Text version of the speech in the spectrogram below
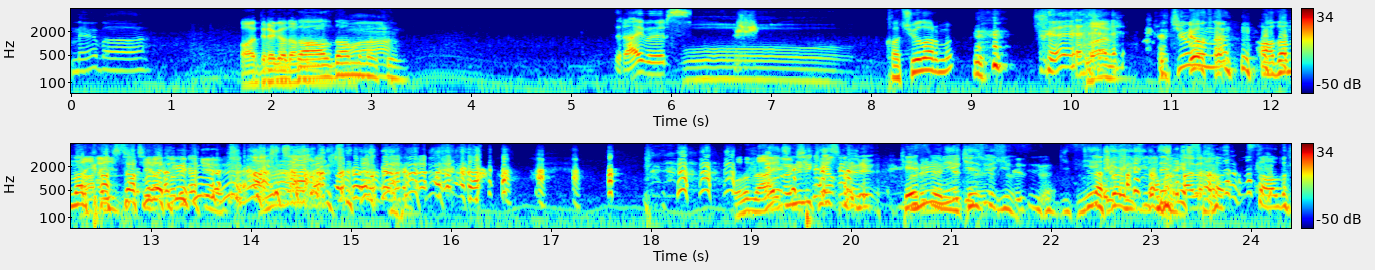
Merhaba. Aa direkt adam. Dağıldı amına koyayım. Drivers. Oo. Kaçıyorlar mı? Lan. Kaçıyor mu lan? Adamlar Aa, kaçtı hiçbir şey amına yapmadık koyayım. ki. Oğlum daha Oğlum hiçbir önünü şey kesme. Önü, Kesme önünü niye önünü kesme kesiyorsun? gitsin. Gitsin Niye adam. Adam- Saldım.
